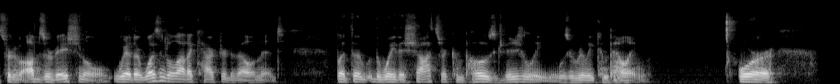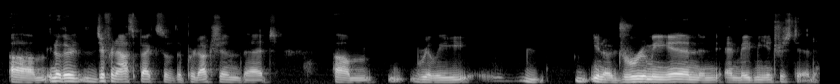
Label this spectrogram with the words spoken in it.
sort of observational, where there wasn't a lot of character development, but the the way the shots are composed visually was really compelling or um, you know there are different aspects of the production that um, really you know drew me in and, and made me interested.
